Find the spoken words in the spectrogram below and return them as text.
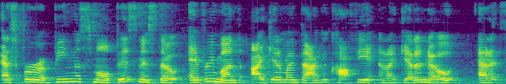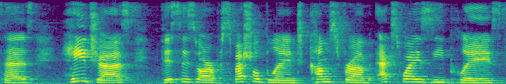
as for being a small business, though, every month I get my bag of coffee and I get a note and it says, Hey, Jess, this is our special blend, comes from XYZ Place,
